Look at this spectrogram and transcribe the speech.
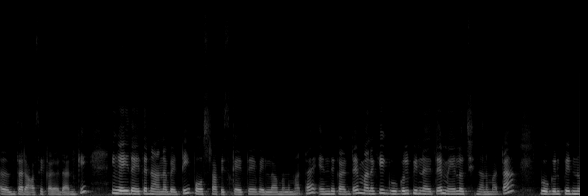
అదంతా రాసి కడగడానికి. ఇంకా ఇదైతే నానబెట్టి పోస్ట్ ఆఫీస్కి అయితే వెళ్ళామన్నమాట. ఎందుకంటే మనకి గూగుల్ పిన్ అయితే మెయిల్ వచ్చిందనమాట గూగుల్ పిన్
